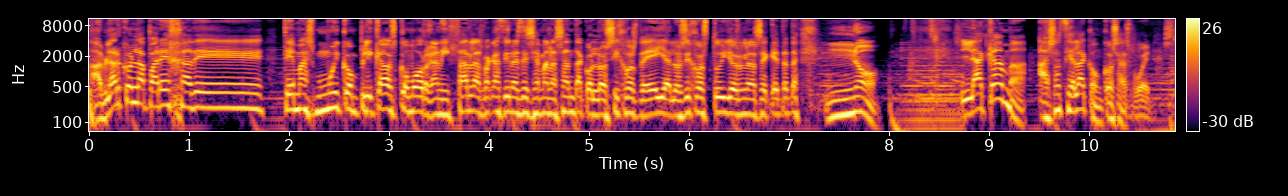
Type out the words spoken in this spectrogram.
Hablar con la pareja de temas muy complicados como organizar las vacaciones de Semana Santa con los hijos de ella, los hijos tuyos, no sé qué. No. La cama, asóciala con cosas buenas.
